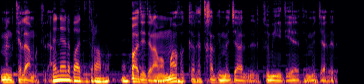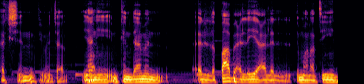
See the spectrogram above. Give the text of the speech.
من كلامك الآن. لأن أنا بادي دراما. بادي دراما. ما فكرت تدخل في مجال الكوميديا في مجال الأكشن في مجال يعني يمكن دائما الطابع اللي هي على الإماراتيين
